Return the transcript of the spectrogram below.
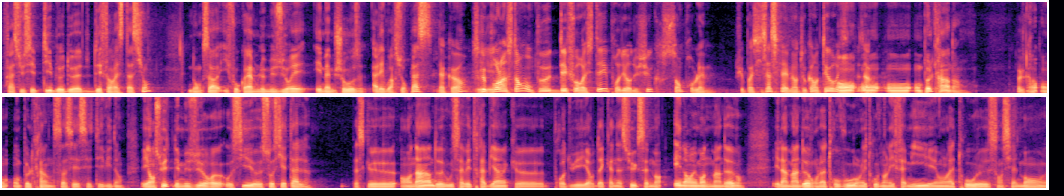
enfin susceptibles de, de déforestation. Donc ça, il faut quand même le mesurer et même chose, aller voir sur place. D'accord. Parce et que pour l'instant, on peut déforester, produire du sucre sans problème. Je ne sais pas si ça se fait, mais en tout cas en théorie, on, on, on, on peut le craindre. On, on, peut le craindre, ça c'est évident. Et ensuite, des mesures euh, aussi euh, sociétales. Parce qu'en Inde, vous savez très bien que produire des cannes à sucre, ça demande énormément de main-d'œuvre. Et la main-d'œuvre, on la trouve où? On la trouve dans les familles et on la trouve essentiellement.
